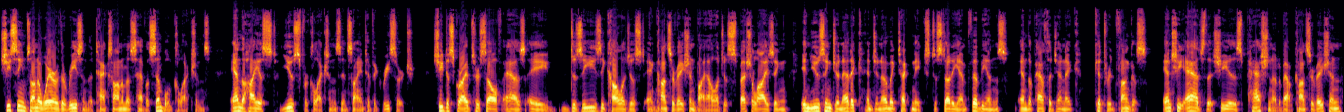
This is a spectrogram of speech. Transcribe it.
She seems unaware of the reason that taxonomists have assembled collections and the highest use for collections in scientific research. She describes herself as a disease ecologist and conservation biologist specializing in using genetic and genomic techniques to study amphibians and the pathogenic chytrid fungus. And she adds that she is passionate about conservation,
